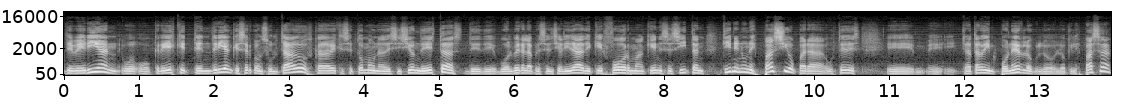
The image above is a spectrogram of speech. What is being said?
deberían o, crees que tendrían que ser consultados cada vez que se toma una decisión de estas, de, volver a la presencialidad, de qué forma, qué necesitan? ¿Tienen un espacio para ustedes tratar de imponer lo, que les pasa?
